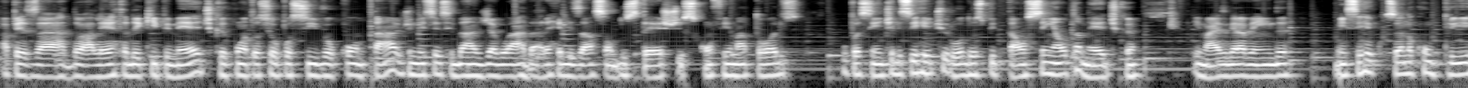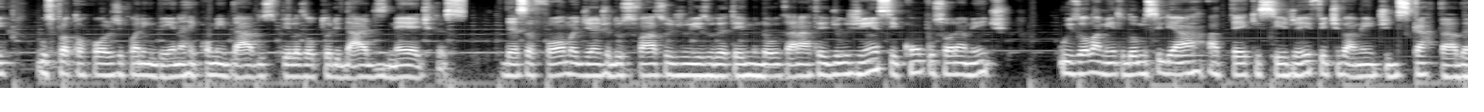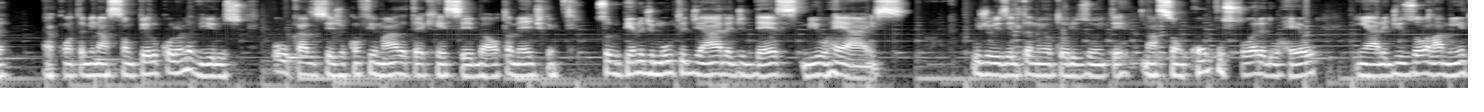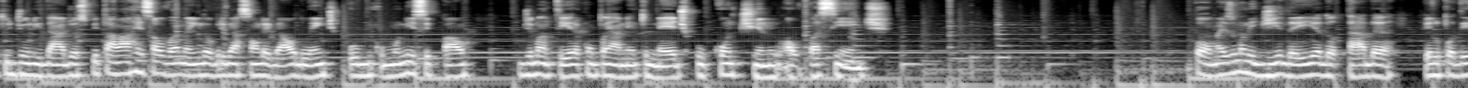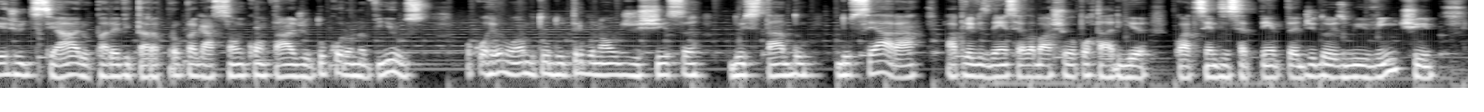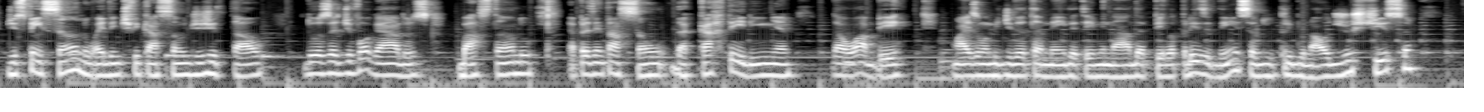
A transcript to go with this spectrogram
Apesar do alerta da equipe médica quanto ao seu possível contágio e necessidade de aguardar a realização dos testes confirmatórios, o paciente ele se retirou do hospital sem alta médica e, mais grave ainda, vem se recusando a cumprir os protocolos de quarentena recomendados pelas autoridades médicas. Dessa forma, diante dos fatos, o juízo determinou em caráter de urgência e compulsoriamente o isolamento domiciliar até que seja efetivamente descartada a contaminação pelo coronavírus, ou caso seja confirmado até que receba alta médica, sob pena de multa diária de 10 mil reais. O juiz ele também autorizou a internação compulsória do réu em área de isolamento de unidade hospitalar, ressalvando ainda a obrigação legal do ente público municipal de manter acompanhamento médico contínuo ao paciente. Bom, mais uma medida aí adotada pelo Poder Judiciário para evitar a propagação e contágio do coronavírus ocorreu no âmbito do Tribunal de Justiça do Estado do Ceará. A Previdência ela baixou a portaria 470 de 2020, dispensando a identificação digital dos advogados, bastando a apresentação da carteirinha da OAB, mais uma medida também determinada pela presidência do Tribunal de Justiça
